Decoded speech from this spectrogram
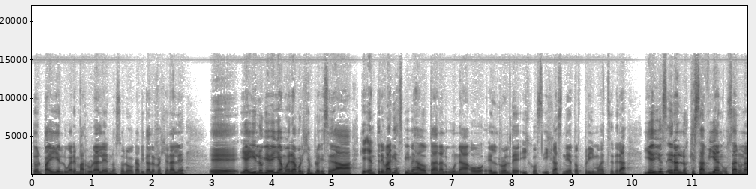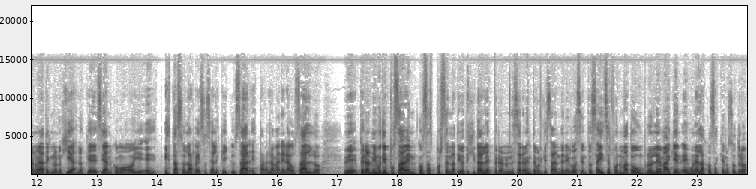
todo el país, en lugares más rurales, no solo capitales regionales. Eh, y ahí lo que veíamos era, por ejemplo, que se daba que entre varias pymes adoptaban alguna o el rol de hijos, hijas, nietos, primos, etcétera. Y ellos eran los que sabían usar una nueva tecnología, los que decían como, oye, es- estas son las redes sociales que hay que usar, esta es la manera de usarlo. Eh, pero al mismo tiempo saben cosas por ser nativos digitales, pero no necesariamente porque saben de negocio. Entonces ahí se forma todo un problema que es una de las cosas que nosotros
